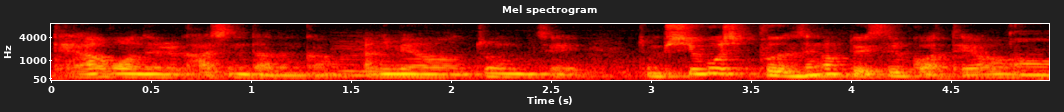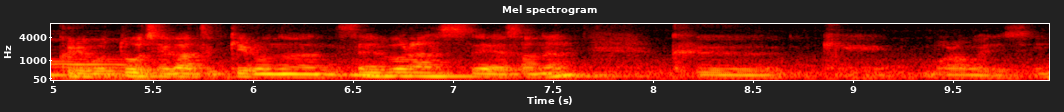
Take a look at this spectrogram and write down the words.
대학원을 가신다든가 음. 아니면 좀 이제 좀 쉬고 싶은 생각도 있을 것 같아요. 어. 그리고 또 제가 듣기로는 세브란스에서는 그 이렇게 뭐라고 해야 되지?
